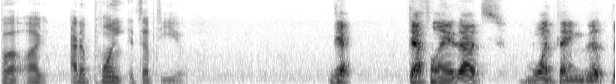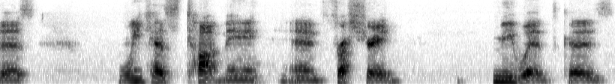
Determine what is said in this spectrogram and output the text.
But like at a point, it's up to you. Yeah, definitely that's one thing that this week has taught me and frustrated me with because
